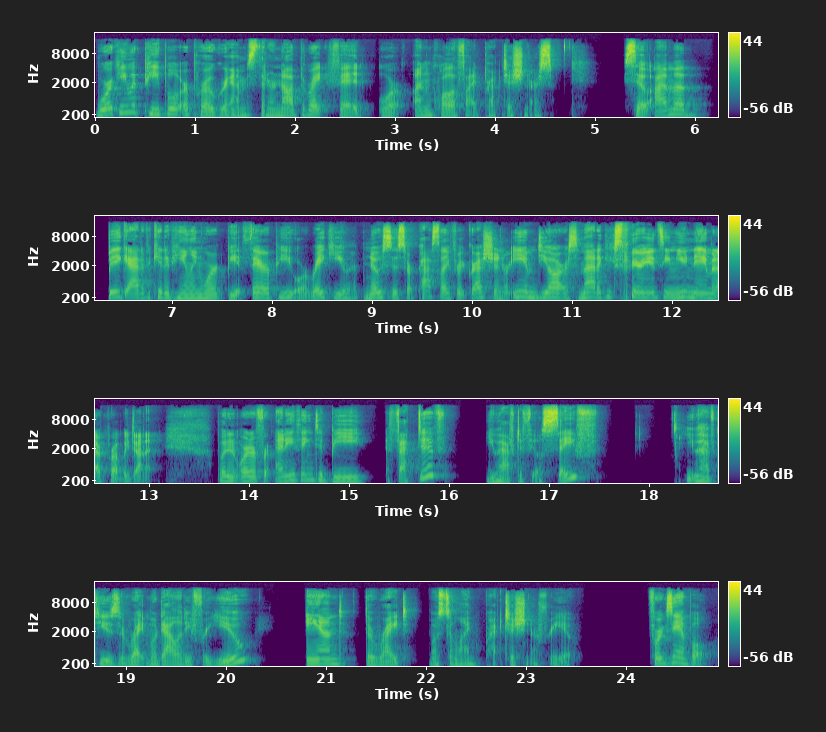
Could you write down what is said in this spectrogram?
working with people or programs that are not the right fit or unqualified practitioners. So I'm a big advocate of healing work, be it therapy or Reiki or hypnosis or past life regression or EMDR or somatic experiencing, you name it, I've probably done it. But in order for anything to be effective, you have to feel safe, you have to use the right modality for you and the right, most aligned practitioner for you. For example,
